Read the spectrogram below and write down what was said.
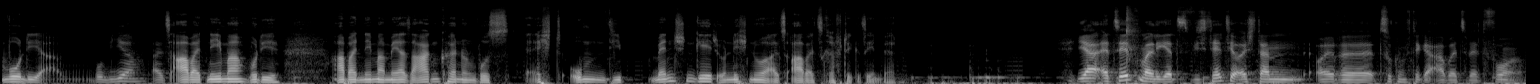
wo die, wo wir als Arbeitnehmer, wo die Arbeitnehmer mehr sagen können und wo es echt um die Menschen geht und nicht nur als Arbeitskräfte gesehen werden. Ja, erzählt mal jetzt, wie stellt ihr euch dann eure zukünftige Arbeitswelt vor?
